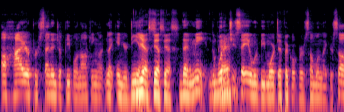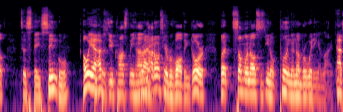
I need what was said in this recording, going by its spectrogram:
a higher percentage of people knocking on, like in your DMs. Yes, yes, yes. Than me. Wouldn't you say it would be more difficult for someone like yourself to stay single? Oh yeah, because you constantly have Right. I don't want to say a revolving door, but someone else is you know pulling a number waiting in line. Or Absolute-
